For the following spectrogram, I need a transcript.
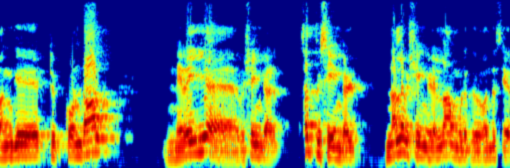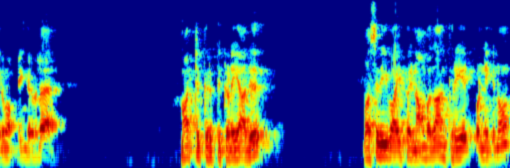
பங்கேற்று கொண்டால் நிறைய விஷயங்கள் சத் விஷயங்கள் நல்ல விஷயங்கள் எல்லாம் உங்களுக்கு வந்து சேரும் அப்படிங்கிறதுல மாற்று கருத்து கிடையாது. வசதி வாய்ப்பை நாம் தான் கிரியேட் பண்ணிக்கணும்.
